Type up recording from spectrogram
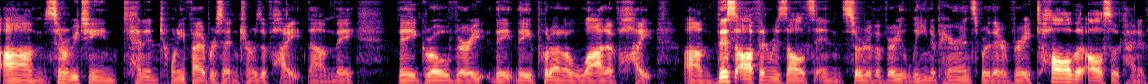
um, somewhere between 10 and 25% in terms of height. Um, they they grow very they, they put on a lot of height. Um, this often results in sort of a very lean appearance where they're very tall but also kind of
